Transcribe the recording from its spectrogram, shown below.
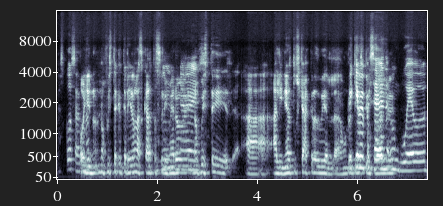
las cosas. Oye, ¿no? ¿no? fuiste que te dieran las cartas mm, primero, no, fuiste a, alinear tus chakras, güey, a un que me pasaron un huevo,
